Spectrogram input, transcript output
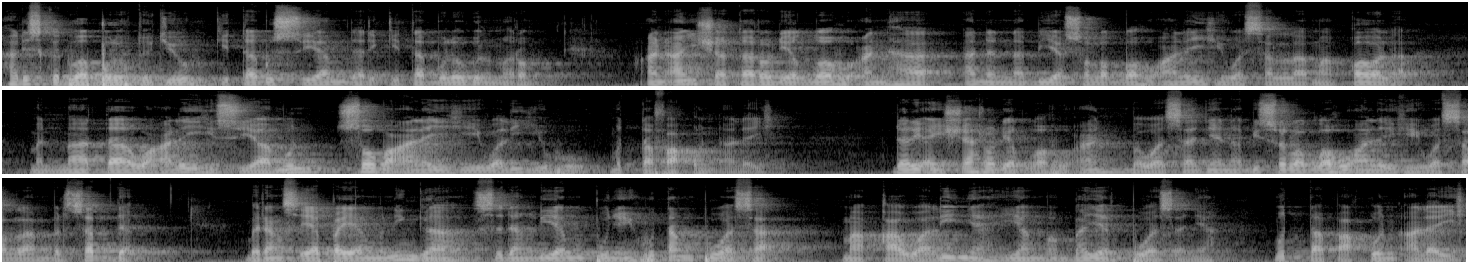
Hadis ke-27 Kitab Siyam dari Kitab Bulughul Maram. An Aisyah radhiyallahu anha anna Nabiy sallallahu alaihi wasallam qala Man mata wa alaihi siyamun saba alaihi waliyuhu muttafaqun alaihi. Dari Aisyah radhiyallahu an bahwasanya Nabi sallallahu alaihi wasallam bersabda Barang siapa yang meninggal sedang dia mempunyai hutang puasa maka walinya yang membayar puasanya. Muttafaqun alaih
